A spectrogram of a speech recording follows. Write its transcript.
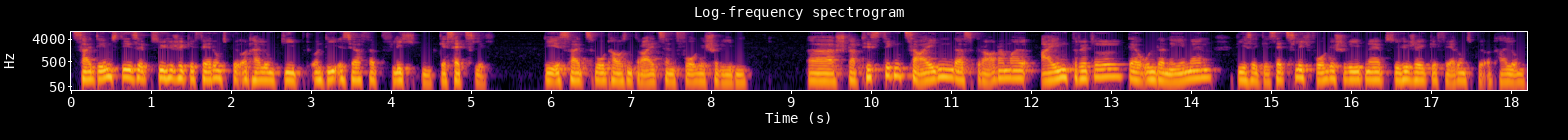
seitdem es diese psychische Gefährdungsbeurteilung gibt, und die ist ja verpflichtend, gesetzlich, die ist seit 2013 vorgeschrieben, äh, Statistiken zeigen, dass gerade mal ein Drittel der Unternehmen diese gesetzlich vorgeschriebene psychische Gefährdungsbeurteilung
